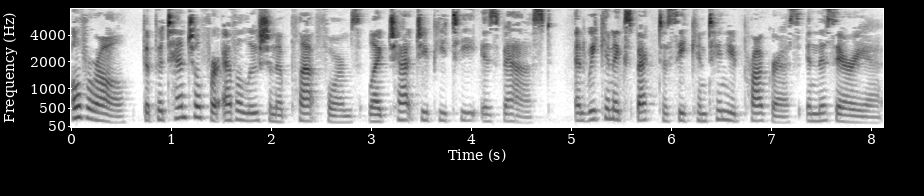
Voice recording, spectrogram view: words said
Overall, the potential for evolution of platforms like ChatGPT is vast, and we can expect to see continued progress in this area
